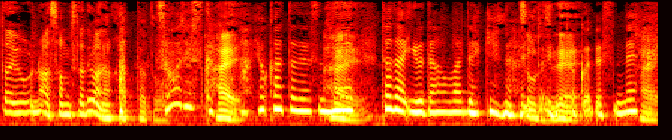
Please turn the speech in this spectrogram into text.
たような寒さではなかったと。そうですか、はい、よかったですね、はい、ただ油断はできないというとこですね。はい、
